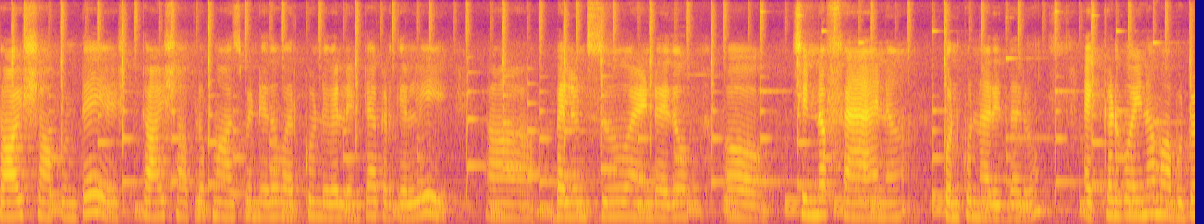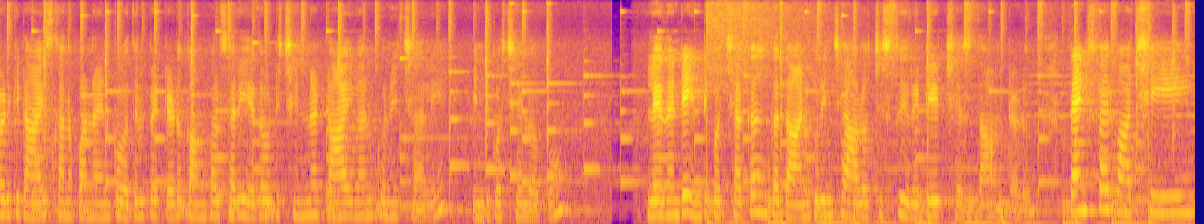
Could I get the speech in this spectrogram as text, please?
టాయ్ షాప్ ఉంటే టాయ్ షాప్లోకి మా హస్బెండ్ ఏదో వర్క్ ఉండి వెళ్ళింటే అక్కడికి వెళ్ళి బెలూన్స్ అండ్ ఏదో చిన్న ఫ్యాన్ కొనుక్కున్నారు ఇద్దరు. ఎక్కడ పోయినా మా బుడ్డోడికి టాయ్స్ కనపడినాయనుకో వదిలిపెట్టాడు. కంపల్సరీ ఏదో ఒకటి చిన్న టాయ్ కానీ కొనిచ్చాలి ఇంటికి వచ్చేలోపు లేదంటే ఇంటికి వచ్చాక ఇంకా దాని గురించి ఆలోచిస్తూ ఇరిటేట్ చేస్తూ ఉంటాడు. Thanks for watching.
